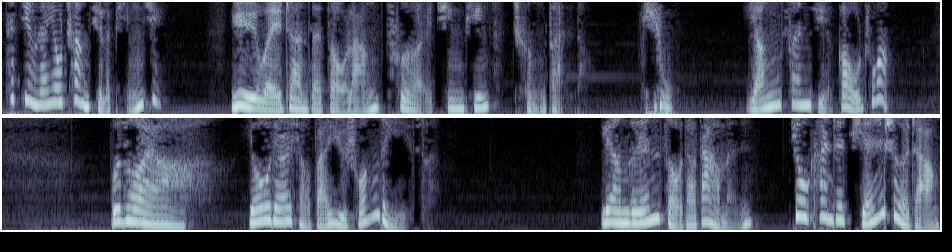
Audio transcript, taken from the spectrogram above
他竟然又唱起了评剧，玉伟站在走廊侧耳倾听，称赞道：“哟，杨三姐告状，不错呀，有点小白玉霜的意思。”两个人走到大门，就看着钱社长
